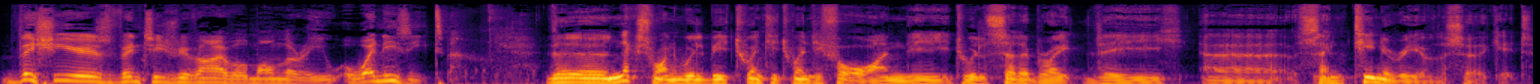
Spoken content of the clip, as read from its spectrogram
this year's Vintage Revival Montlhéry, when is it? The next one will be 2024, and the, it will celebrate the uh, centenary of the circuit.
